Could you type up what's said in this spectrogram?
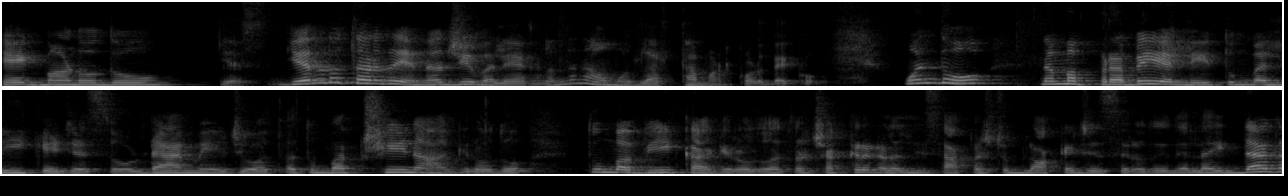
ಹೇಗೆ ಮಾಡೋದು? ಎಸ್ ಎರಡು ಥರದ ಎನರ್ಜಿ ವಲಯಗಳನ್ನು ನಾವು ಮೊದಲು ಅರ್ಥ ಮಾಡ್ಕೊಳ್ಬೇಕು. ಒಂದು, ನಮ್ಮ ಪ್ರಭೆಯಲ್ಲಿ ತುಂಬ ಲೀಕೇಜಸ್ಸು ಡ್ಯಾಮೇಜು ಅಥವಾ ತುಂಬ ಕ್ಷೀಣ ಆಗಿರೋದು, ತುಂಬ ವೀಕ್ ಆಗಿರೋದು ಅಥವಾ ಚಕ್ರಗಳಲ್ಲಿ ಸಾಕಷ್ಟು ಬ್ಲಾಕೇಜಸ್ ಇರೋದು, ಇದೆಲ್ಲ ಇದ್ದಾಗ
